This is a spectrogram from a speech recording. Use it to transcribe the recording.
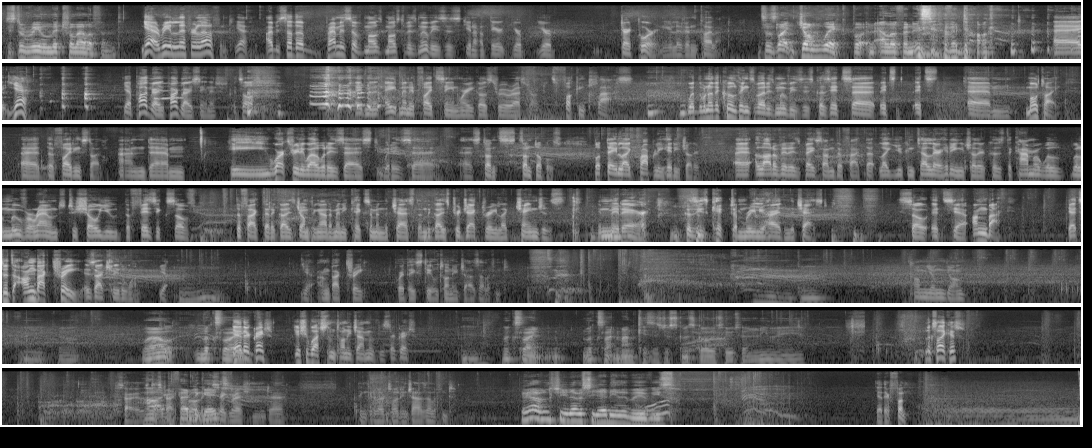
Just a real literal elephant. Yeah, a real literal elephant. Yeah. I, so the premise of most most of his movies is you know they're you're you're dirt poor and you live in Thailand. So it's like John Wick, but an elephant instead of a dog. Uh, yeah. Yeah, Poglar's seen it. It's awesome. eight minute eight minute fight scene where he goes through a restaurant. It's fucking class. What one of the cool things about his movies is because it's uh, it's it's um, Muay Thai, uh, the fighting style, and um, he works really well with his uh, st- with his uh, uh, stunts stunt doubles, but they like properly hit each other. Uh, a lot of it is based on the fact that like you can tell they're hitting each other because the camera will will move around to show you the physics of the fact that a guy's jumping at him and he kicks him in the chest and the guy's trajectory like changes in midair because he's kicked him really hard in the chest. So it's yeah, Ong Bak. Yeah, so it's Ong Bak three is actually the one. Yeah. Yeah, Ong Bak three, where they steal Tony Jaa's Elephant. Tom Yum Goong. There you go. Well, looks like Yeah, they're great. You should watch some Tony Jam movies. They're great. looks like looks like Mankiz is just going to score the two turn anyway. yeah. Looks like it. Sorry, I was Oh, I distracted the rolling a cigarette and uh, thinking about Tony Jaa's Elephant. Yeah, I've literally never seen any of the movies. Yeah, they're fun.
